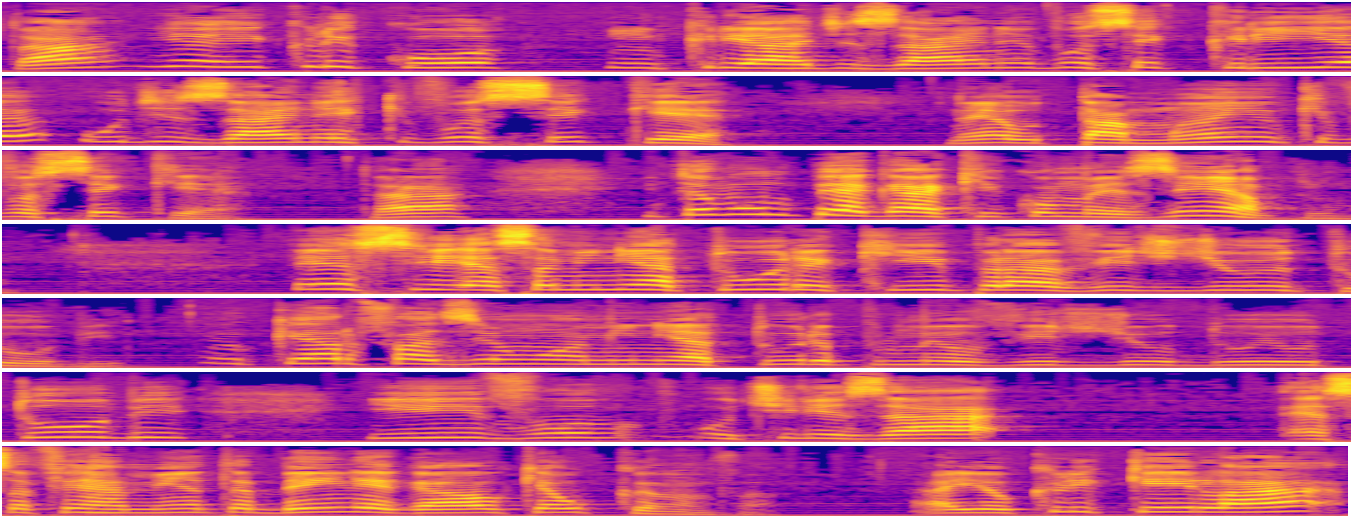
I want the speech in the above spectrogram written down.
Tá? E aí clicou em criar designer, você cria o designer que você quer, né? o tamanho que você quer. Tá? Então vamos pegar aqui como exemplo esse, essa miniatura aqui para vídeo de YouTube. Eu quero fazer uma miniatura para o meu vídeo de, do YouTube e vou utilizar essa ferramenta bem legal que é o Canva. Aí eu cliquei lá,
